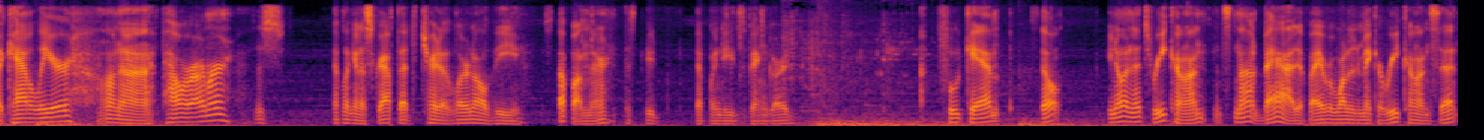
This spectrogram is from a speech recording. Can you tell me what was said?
a Cavalier on a power armor. This definitely gonna scrap that to try to learn all the stuff on there. This dude definitely needs Vanguard. Food cam, still, you know, and it's recon. It's not bad if I ever wanted to make a recon set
